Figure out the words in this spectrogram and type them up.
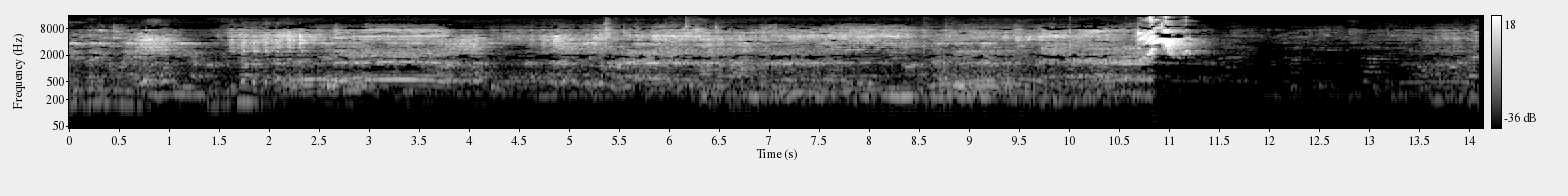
el reino de la producción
